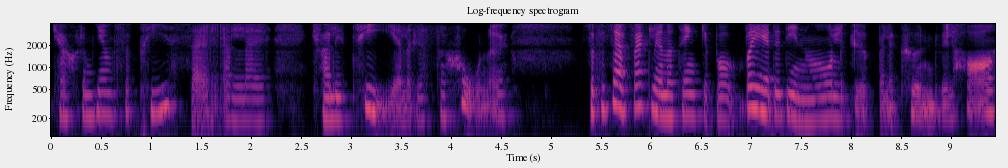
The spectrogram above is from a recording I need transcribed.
Kanske de jämför priser eller kvalitet eller recensioner? Så försök verkligen att tänka på vad är det din målgrupp eller kund vill ha?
